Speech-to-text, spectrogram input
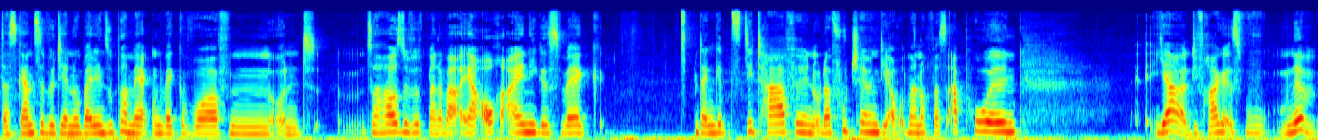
das Ganze wird ja nur bei den Supermärkten weggeworfen und zu Hause wirft man aber ja auch einiges weg. Dann gibt es die Tafeln oder Foodsharing, die auch immer noch was abholen ja, die Frage ist, wo, ne,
